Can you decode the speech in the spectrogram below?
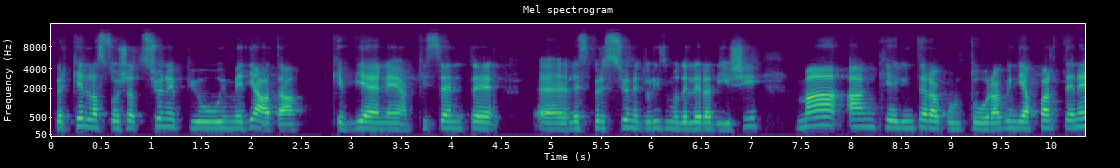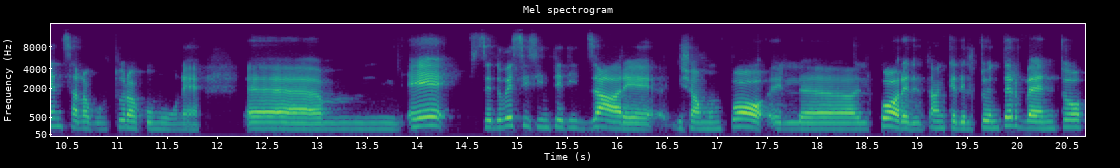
perché è l'associazione più immediata che viene a chi sente eh, l'espressione turismo delle radici, ma anche l'intera cultura, quindi appartenenza alla cultura comune. Eh, e se dovessi sintetizzare diciamo un po' il, il cuore anche del tuo intervento,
